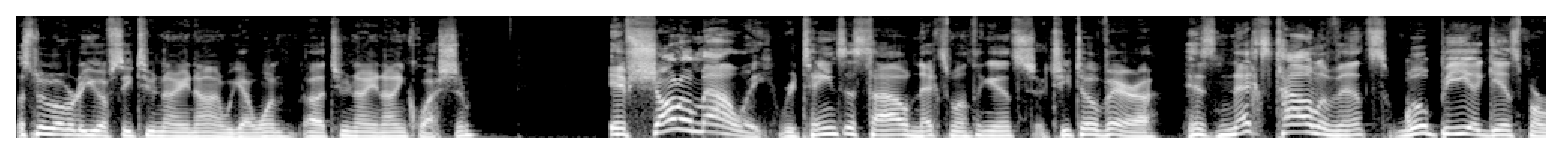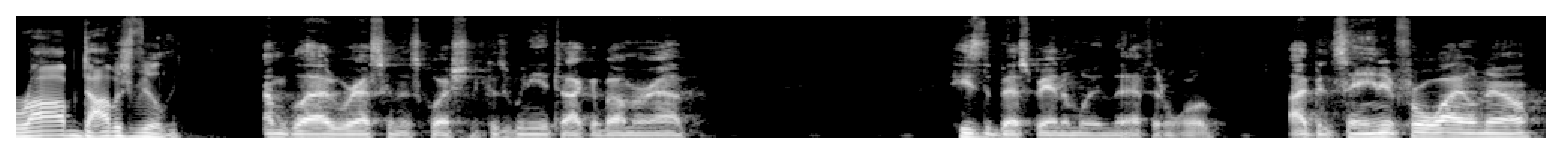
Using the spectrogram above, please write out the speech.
Let's move over to UFC 299. We got one uh, 299 question. If Sean O'Malley retains his title next month against Chito Vera, his next title events will be against Merab Dvalishvili. I'm glad we're asking this question because we need to talk about Merab. He's the best bantamweight in the effing world. I've been saying it for a while now.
